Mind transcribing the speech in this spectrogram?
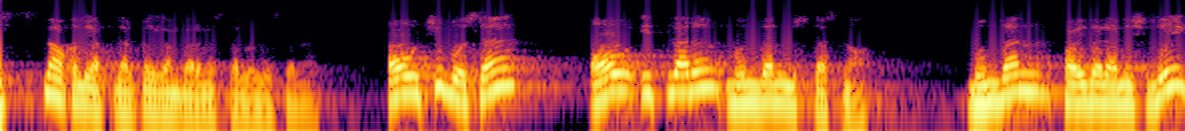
istisno qilyaptilar payg'ambarimiz sallallohu alayhi vasallam ovchi bo'lsa ov itlari bundan mustasno. Bundan foydalanishlik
